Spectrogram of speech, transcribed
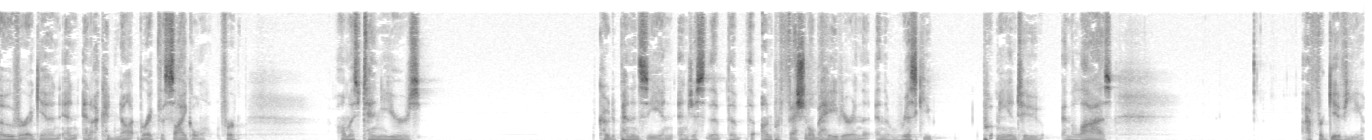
over again, and, and I could not break the cycle for almost 10 years codependency and, and just the, the, the unprofessional behavior and the and the risk you put me into and the lies. I forgive you.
